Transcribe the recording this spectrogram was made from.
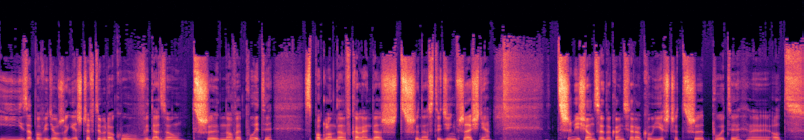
i zapowiedział, że jeszcze w tym roku wydadzą trzy nowe płyty. Spoglądam w kalendarz 13 dzień września. Trzy miesiące do końca roku i jeszcze trzy płyty e, od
